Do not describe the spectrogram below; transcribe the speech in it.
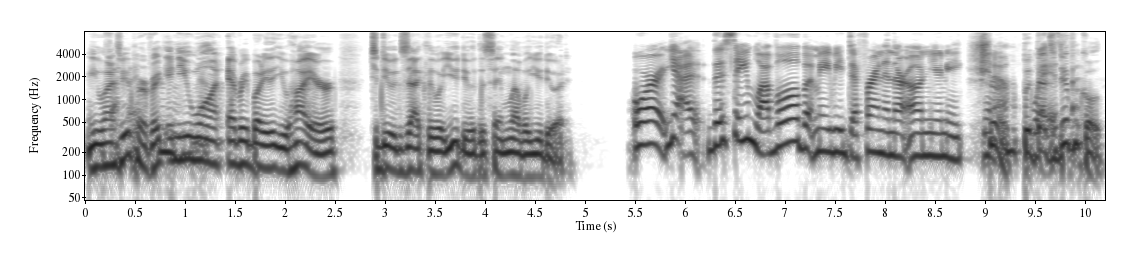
You want it to be Exactly. perfect, and you want everybody that you hire to do exactly what you do at the same level you do it. Or yeah, the same level but maybe different in their own unique, Sure, you know, but that's ways. difficult.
